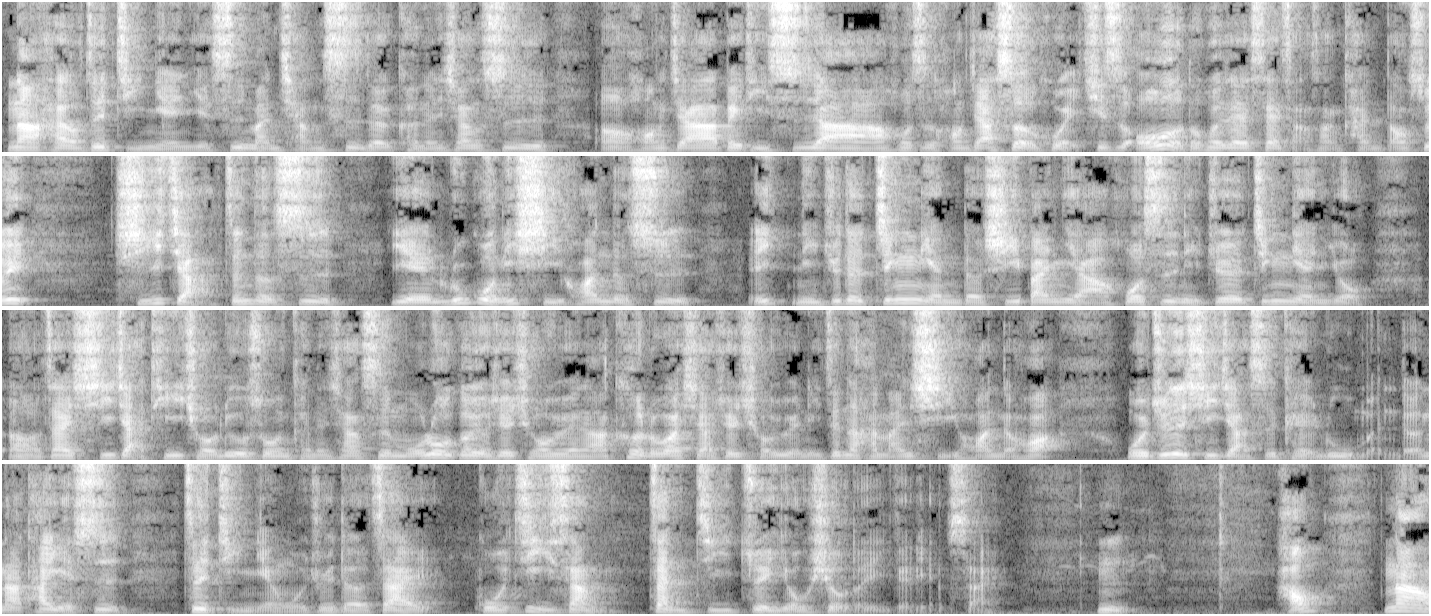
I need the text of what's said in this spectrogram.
那还有这几年也是蛮强势的，可能像是呃皇家贝蒂斯啊，或是皇家社会，其实偶尔都会在赛场上看到。所以西甲真的是也，如果你喜欢的是，诶，你觉得今年的西班牙，或是你觉得今年有呃在西甲踢球，例如说你可能像是摩洛哥有些球员啊，克罗埃西亚些球员，你真的还蛮喜欢的话，我觉得西甲是可以入门的。那它也是这几年我觉得在国际上战绩最优秀的一个联赛，嗯。好，那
